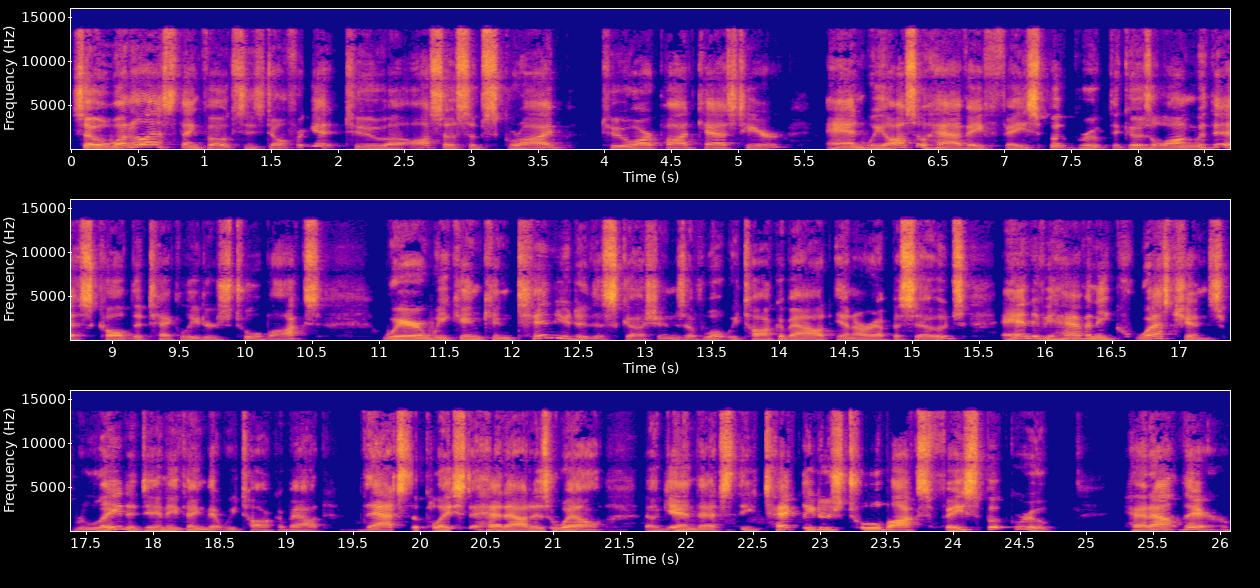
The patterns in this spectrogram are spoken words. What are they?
So, one last thing, folks, is don't forget to uh, also subscribe to our podcast here. And we also have a Facebook group that goes along with this called the Tech Leaders Toolbox where we can continue the discussions of what we talk about in our episodes. And if you have any questions related to anything that we talk about, that's the place to head out as well. Again, that's the Tech Leaders Toolbox Facebook group. Head out there.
